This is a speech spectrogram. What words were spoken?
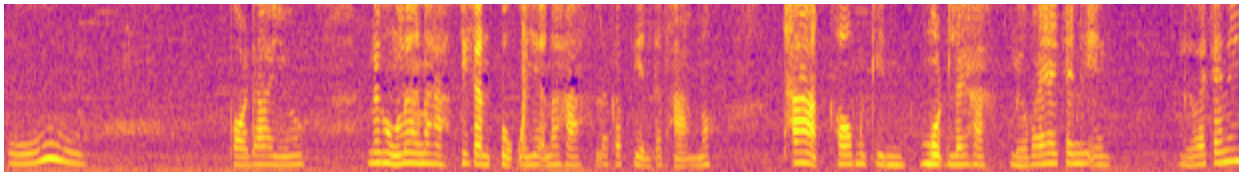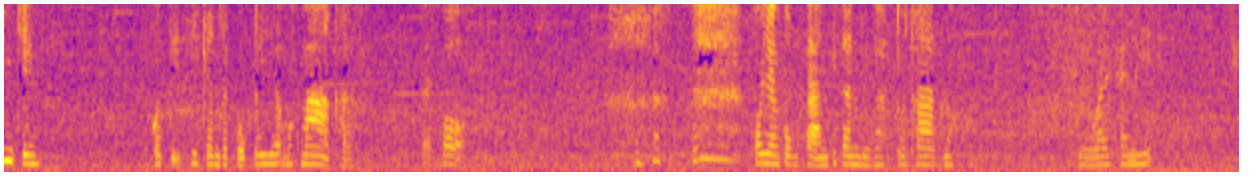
โอ้พอได้อยู่ เรื่องของเรื่องนะคะ พี่กันปลูกไว้เยอะนะคะ แล้วก็เปลี่ยนกระถางเนาะทากเขามากินหมดเลยค่ะ เหลือไว้ให้แค่นี้เอง เหลือไว้แค่นี้จริงๆปกติพี่กันจะปลูกได้เยอะมากๆค่ะ แต่ก็เขายังสงสารพี่กันอยู่ค่ะ ตัวทากเนาะเหลือไว้แค่นี้โอเค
